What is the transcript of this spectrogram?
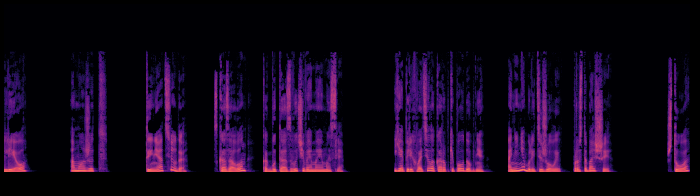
Лео? А может... «Ты не отсюда», — сказал он, как будто озвучивая мои мысли. Я перехватила коробки поудобнее. Они не были тяжелые, просто большие. «Что?»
